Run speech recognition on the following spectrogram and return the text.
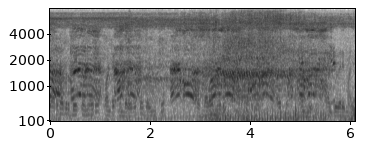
ಯಾರಿಗಾದ್ರೂ ಬೇಕು ಅನ್ನೋರು ಕಾಂಟ್ಯಾಕ್ಟ್ ನಂಬರ್ ಇರುತ್ತೆ, ದಯವಿಟ್ಟು. ಅವ್ರ ಕರೆ ಮಾಡಿ okay thank you thank you very much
